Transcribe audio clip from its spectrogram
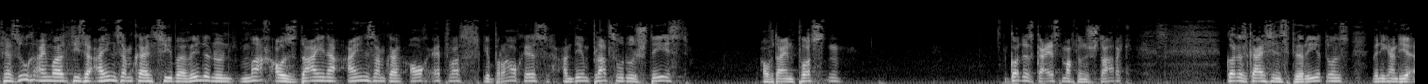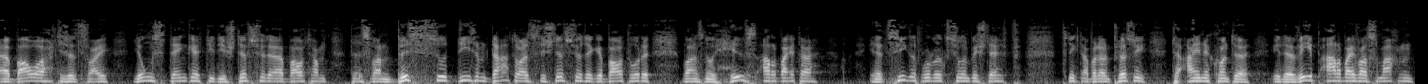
Versuch einmal diese Einsamkeit zu überwinden und mach aus deiner Einsamkeit auch etwas, gebrauch es an dem Platz, wo du stehst, auf deinen Posten. Gottes Geist macht uns stark. Gottes Geist inspiriert uns. Wenn ich an die Erbauer, diese zwei Jungs denke, die die Stiftshütte erbaut haben, das waren bis zu diesem Datum, als die Stiftshütte gebaut wurde, waren es nur Hilfsarbeiter, in der Ziegelproduktion beschäftigt, aber dann plötzlich der eine konnte in der Webarbeit was machen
